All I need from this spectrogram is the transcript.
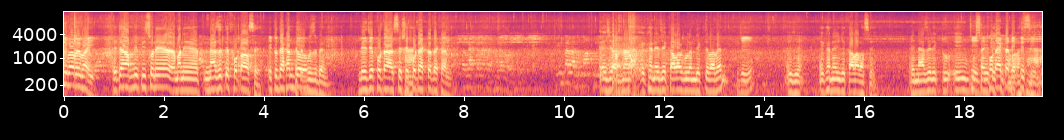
কীভাবে ভাই? এটা আপনি পিছনে মানে নাজেতে ফোটা আছে। একটু দেখান তো। বুঝবেন। লেজে ফোটা আছে সে হ্যাঁ। ফোটা একটা দেখান। এই যে আপনার এখানে যে কালারগুলো দেখতে পাবেন। জি। এই যে এখানে এই যে কালার আছে। এই নাজের একটু এই ফোটা একটা দেখতেছি। হ্যাঁ।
